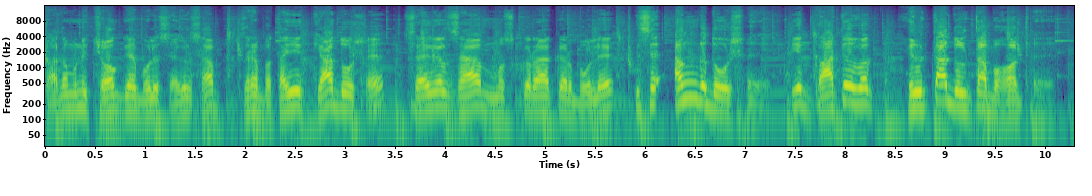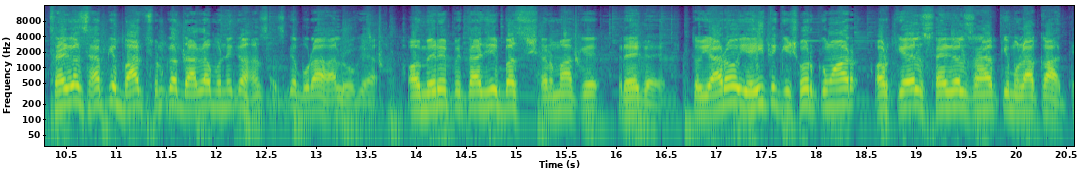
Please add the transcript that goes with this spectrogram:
दादा मुनि चौक गए बोले सहगल साहब जरा बताइए क्या दोष है? सहगल साहब मुस्कुरा कर बोले इसे अंग दोष है। ये गाते वक्त हिलता दुलता बहुत है। सहगल साहब की बात सुनकर दादा मुनि का हंस हंस के बुरा हाल हो गया और मेरे पिताजी बस शर्मा के रह गए। तो यारो यही थी किशोर कुमार और के एल सहगल साहब की मुलाकात।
